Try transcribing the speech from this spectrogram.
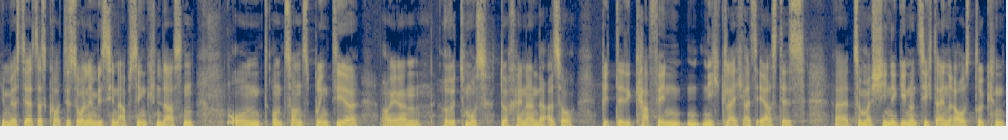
Ihr müsst erst das Cortisol ein bisschen absinken lassen und, und sonst bringt ihr euren Rhythmus durcheinander. Also bitte die Kaffee nicht gleich als erstes äh, zur Maschine gehen und sich da einen rausdrücken,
